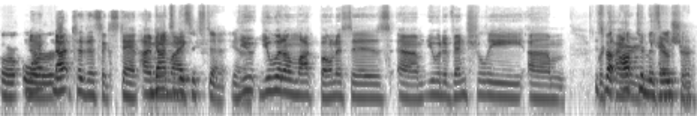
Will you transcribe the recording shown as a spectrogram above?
or or not, not to this extent. I mean not mean, like, this extent. Yeah. You you would unlock bonuses. Um, you would eventually um, it's about optimization.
